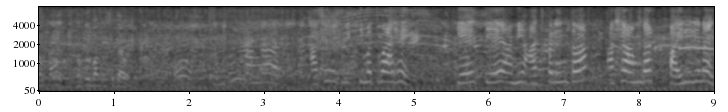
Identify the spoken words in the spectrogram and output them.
संतोष हो, असे एक व्यक्तिमत्व आहे की ते आम्ही आजपर्यंत असे आमदार पाहिलेले नाहीत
